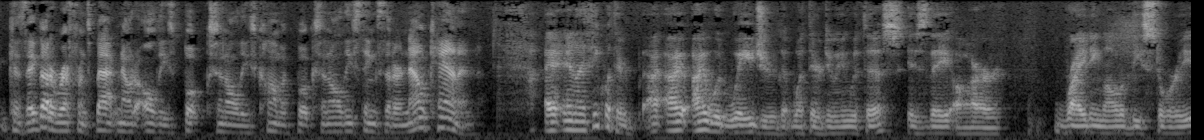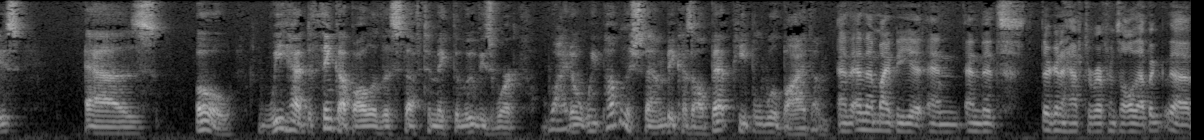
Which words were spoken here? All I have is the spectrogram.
because they've got to reference back now to all these books and all these comic books and all these things that are now canon. And I think what they're, I, I I would wager that what they're doing with this is they are writing all of these stories as, oh, we had to think up all of this stuff to make the movies work. Why don't we publish them? Because I'll bet people will buy them. and and that might be it. And and it's they're going to have to reference all that. But uh,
